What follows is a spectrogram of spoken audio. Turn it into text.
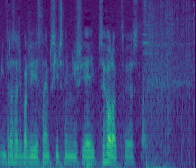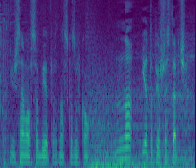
interesować bardziej jej stanem psychicznym niż jej psycholog, co jest już samo w sobie pewną wskazówką. No i oto pierwsze starcie.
